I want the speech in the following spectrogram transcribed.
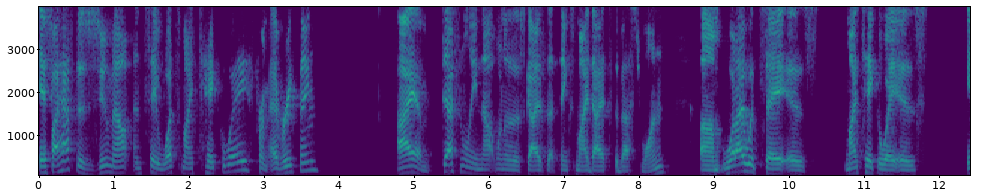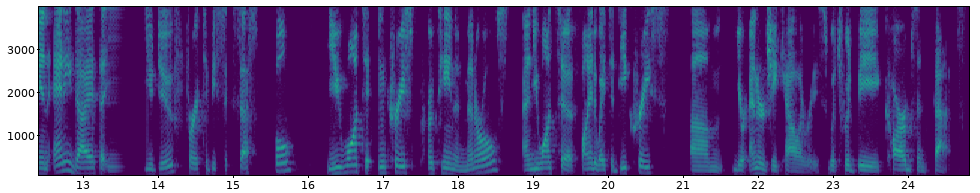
If I have to zoom out and say what's my takeaway from everything, I am definitely not one of those guys that thinks my diet's the best one. Um, what I would say is my takeaway is in any diet that you do for it to be successful, you want to increase protein and minerals, and you want to find a way to decrease um, your energy calories, which would be carbs and fats.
